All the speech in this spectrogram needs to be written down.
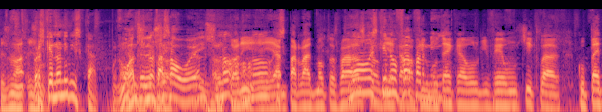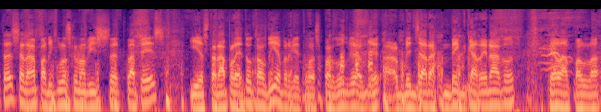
És una, és Però és que no n'he vist cap. Bueno, Doncs antes de sé. passau, eh? Doncs No, no, Toni, no, ja és- hem parlat moltes vegades No, que el que dia no que fa la per mi. Filmoteca vulgui fer un cicle copeta serà pel·lícules que no ha vist eh, clapés i estarà ple tot el dia perquè tu has perdut que almenys ara amb Encadenados que la, la, la,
